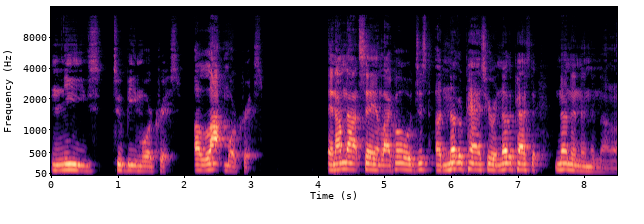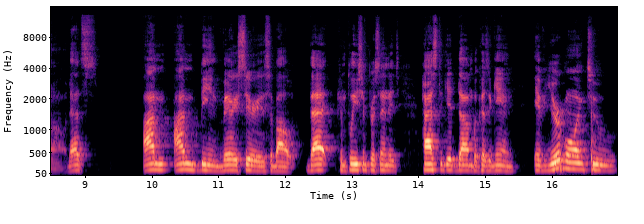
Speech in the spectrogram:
needs to be more crisp, a lot more crisp. And I'm not saying like, oh, just another pass here, another pass there. No, no, no, no, no, no. That's I'm I'm being very serious about that completion percentage has to get done because again, if you're going to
